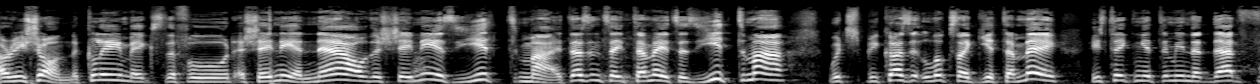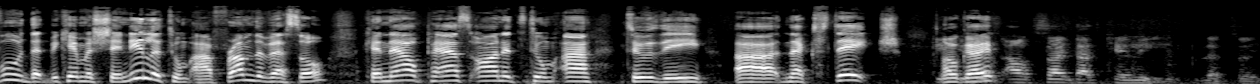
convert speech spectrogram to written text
Arishon. The Kli makes the food a Sheni, and now the Sheni is Yitma. It doesn't say Tameh, it says Yitma, which because it looks like Yitameh, he's taking it to mean that that food that became a Sheni Tum'ah from the vessel can now pass on its Tum'ah to the uh, next stage. Okay? outside that Keli, let's say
